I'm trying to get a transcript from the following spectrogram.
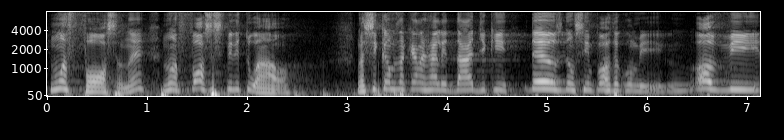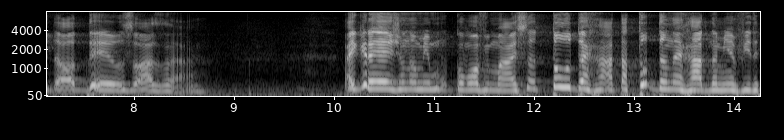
numa fossa, né? Numa fossa espiritual. Nós ficamos naquela realidade de que Deus não se importa comigo. Ó oh, vida, ó oh, Deus, ó oh, azar. A igreja não me comove mais, está tudo errado, está tudo dando errado na minha vida.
